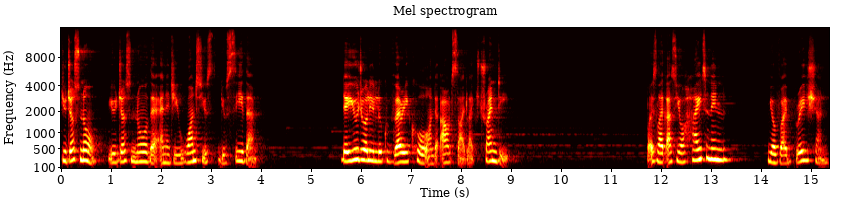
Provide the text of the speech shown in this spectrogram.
you just know. You just know their energy once you you see them. They usually look very cool on the outside, like trendy. But it's like as you're heightening your vibration,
